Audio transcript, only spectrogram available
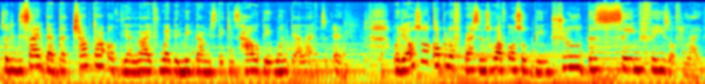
so they decide that the chapter of their life where they make that mistake is how they want their life to end. But there are also a couple of persons who have also been through the same phase of life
